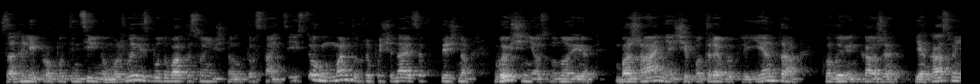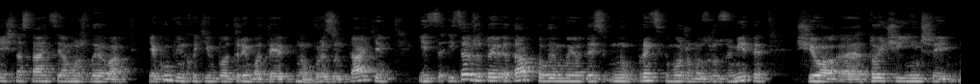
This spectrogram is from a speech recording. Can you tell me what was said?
взагалі про потенційну можливість будувати сонячну електростанцію. І з цього моменту вже починається фактично вивчення основної бажання чи потреби клієнта, коли він каже, яка сонячна станція можлива, яку б він хотів би отримати ну, в результаті. І це, і це вже той етап, коли ми десь ну, в принципі можемо зрозуміти, що е, той чи інший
